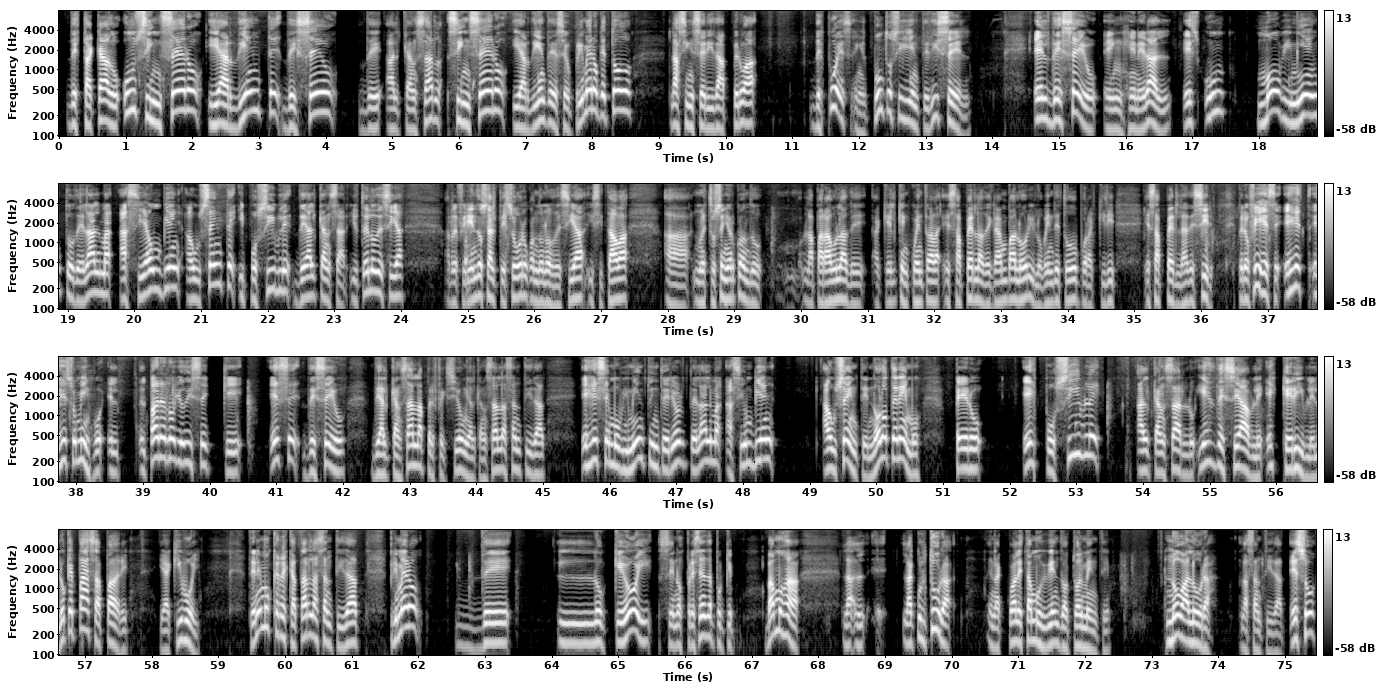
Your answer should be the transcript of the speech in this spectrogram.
destacado, un sincero y ardiente deseo de alcanzar, sincero y ardiente deseo. Primero que todo, la sinceridad, pero después, en el punto siguiente, dice él, el deseo en general es un movimiento del alma hacia un bien ausente y posible de alcanzar. Y usted lo decía refiriéndose al tesoro cuando nos decía y citaba a nuestro Señor cuando la parábola de aquel que encuentra esa perla de gran valor y lo vende todo por adquirir esa perla. Es decir, pero fíjese, es, eso mismo. El, el padre Rollo dice que ese deseo de alcanzar la perfección y alcanzar la santidad es ese movimiento interior del alma hacia un bien ausente. No lo tenemos, pero es posible alcanzarlo y es deseable, es querible. Lo que pasa, Padre, y aquí voy, tenemos que rescatar la santidad, primero, de lo que hoy se nos presenta, porque vamos a la, la cultura en la cual estamos viviendo actualmente, no valora la santidad. Eso,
